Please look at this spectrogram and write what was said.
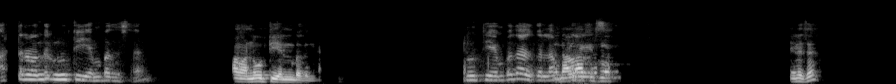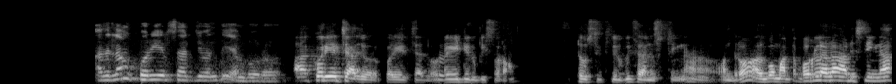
அர்த்தர் வந்து நூத்தி எண்பது சார். ஆமா நூத்தி எண்பதுங்க. நூத்தி எண்பது அதுக்கெல்லாம் இருக்கு சார். என்ன சார்? அதெல்லாம் கொரியர் சார்ஜ் வந்து எண்பது ரூபா. கொரியர் சார்ஜ் வரும் கொரியர் சார்ஜ் ஒரு எயிட்டி ருபீஸ் வரும். டூ சிக்ஸ்டி ருபீஸ் அனுப்பிச்சிட்டிங்கன்னா வந்துடும் அது போக மற்ற பொருள் எல்லாம் அடிச்சிட்டிங்கன்னா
